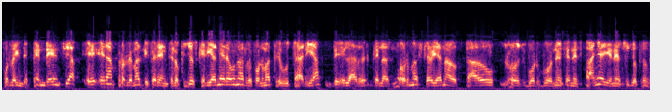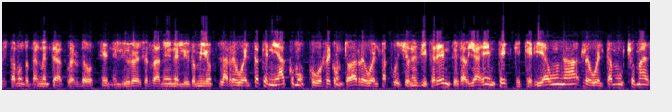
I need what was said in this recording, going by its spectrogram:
por la independencia, eh, eran problemas diferentes. Lo que ellos querían era una reforma tributaria de, la- de las normas que habían adoptado los Borbones en España y en eso yo creo que estamos totalmente de acuerdo en el libro de Serrano y en el libro mío. La revuelta tenía, como ocurre con toda revuelta, posiciones diferentes. Había gente que quería una revuelta mucho más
